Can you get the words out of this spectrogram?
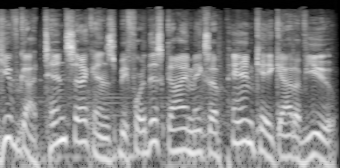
You've got 10 seconds before this guy makes a pancake out of you.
